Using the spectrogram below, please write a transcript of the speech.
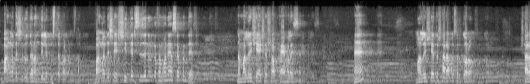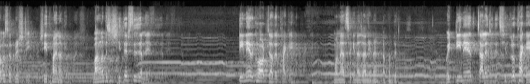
বাংলাদেশের উদাহরণ দিলে বুঝতে পারবেন ভালো। বাংলাদেশের শীতের সিজনের কথা মনে আছে আপনাদের? না, মালয়েশিয়া এসে সব খাই ফেলাইছেন। হ্যাঁ? মালয়েশিয়া তো সারা বছর গরম, সারা বছর বৃষ্টি, শীত হয় না তো। বাংলাদেশের শীতের সিজনে টিনের ঘর যাদের থাকে, মনে আছে কিনা জানি না আপনাদের, ওই টিনের চালে যদি ছিদ্র থাকে,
